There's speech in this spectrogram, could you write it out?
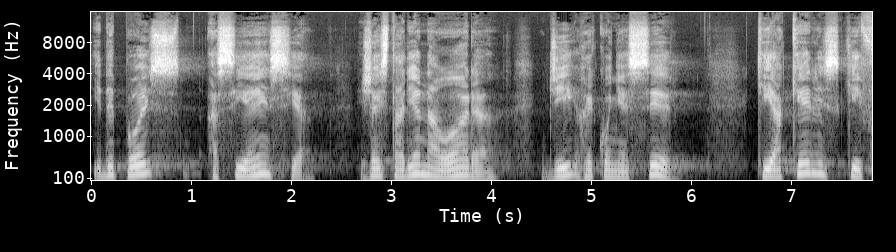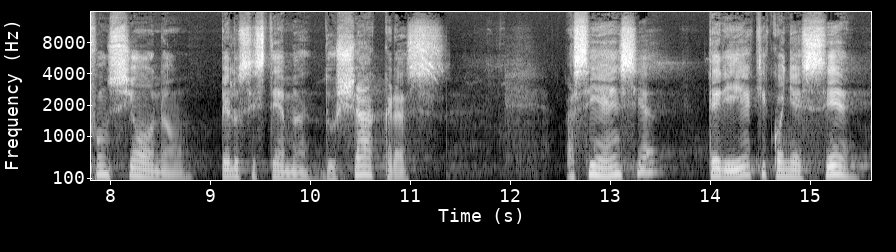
E depois, a ciência já estaria na hora de reconhecer que aqueles que funcionam pelo sistema dos chakras, a ciência teria que conhecer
